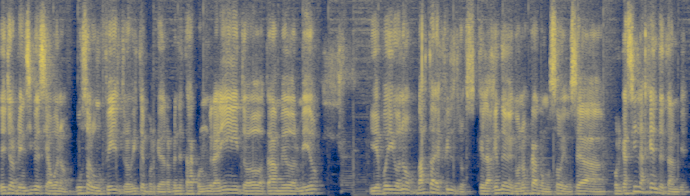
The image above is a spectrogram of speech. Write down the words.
De hecho, al principio decía, bueno, uso algún filtro, ¿viste? Porque de repente estaba con un granito, estaba medio dormido. Y después digo, no, basta de filtros, que la gente me conozca como soy, o sea, porque así la gente también.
